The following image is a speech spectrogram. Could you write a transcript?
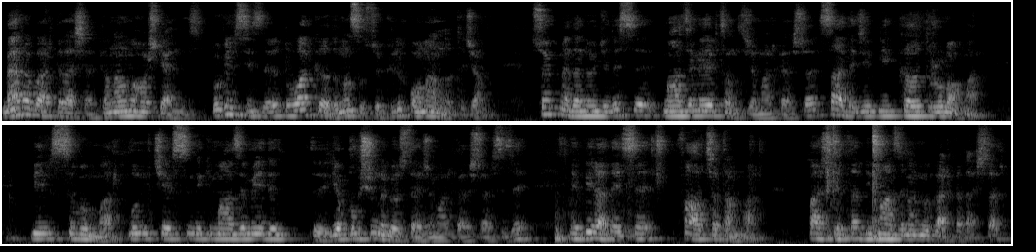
Merhaba arkadaşlar, kanalıma hoş geldiniz. Bugün sizlere duvar kağıdı nasıl sökülür onu anlatacağım. Sökmeden önce de size malzemeleri tanıtacağım arkadaşlar. Sadece bir kağıt rulon var. Bir sıvım var. Bunun içerisindeki malzemeyi de e, yapılışını da göstereceğim arkadaşlar size. Ve bir adet ise falçatam var. Başka da bir malzemem yok arkadaşlar.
